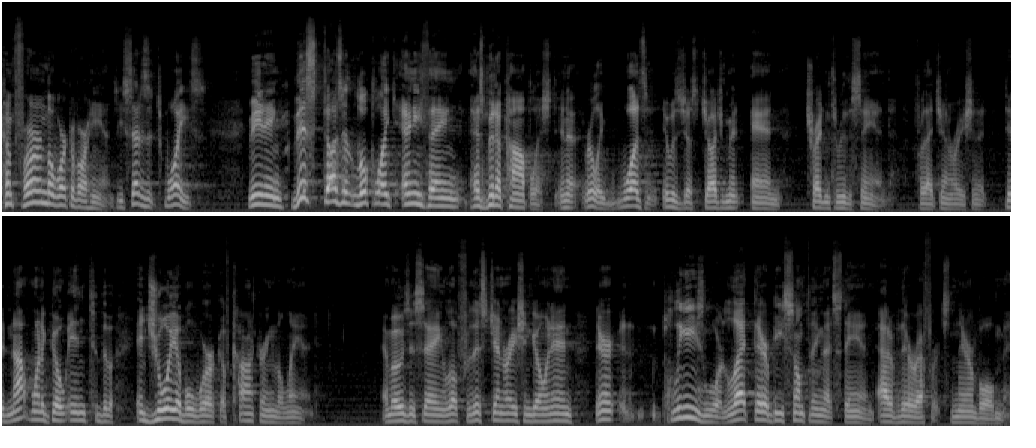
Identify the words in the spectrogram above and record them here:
Confirm the work of our hands. He says it twice. Meaning, this doesn't look like anything has been accomplished. And it really wasn't. It was just judgment and treading through the sand for that generation that did not want to go into the enjoyable work of conquering the land. And Moses saying, Look, for this generation going in, there, please, Lord, let there be something that stand out of their efforts and their involvement.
